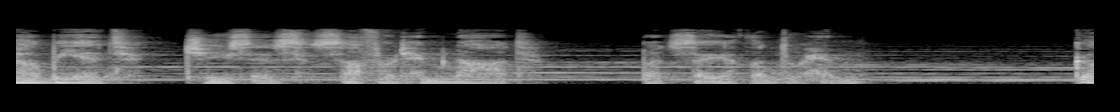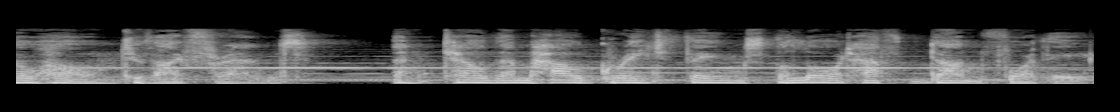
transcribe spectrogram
Howbeit Jesus suffered him not, but saith unto him, Go home to thy friends, and tell them how great things the Lord hath done for thee,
